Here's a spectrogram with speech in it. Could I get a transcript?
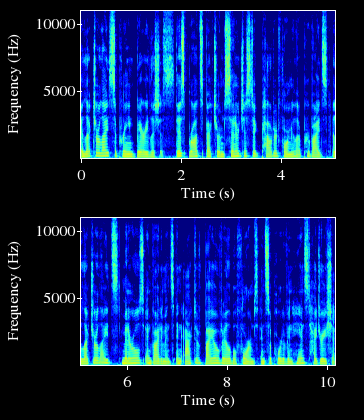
Electrolyte Supreme Berrylicious. This broad spectrum synergistic powdered formula provides electrolytes, minerals, and vitamins in active bioavailable forms in support of enhanced hydration,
